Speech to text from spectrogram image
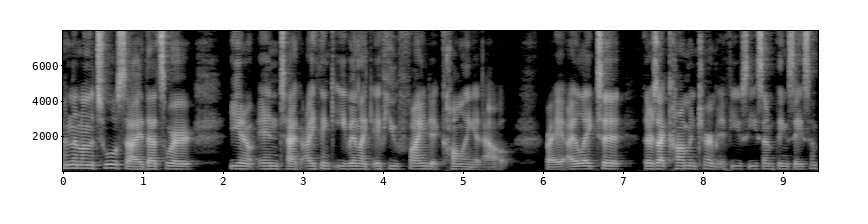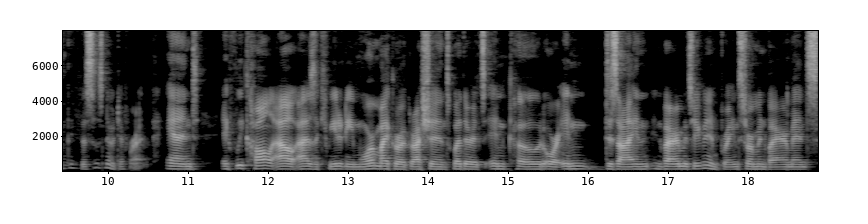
and then on the tool side, that's where, you know, in tech, I think even like if you find it, calling it out, right? I like to, there's that common term if you see something, say something. This is no different. And if we call out as a community more microaggressions, whether it's in code or in design environments or even in brainstorm environments,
